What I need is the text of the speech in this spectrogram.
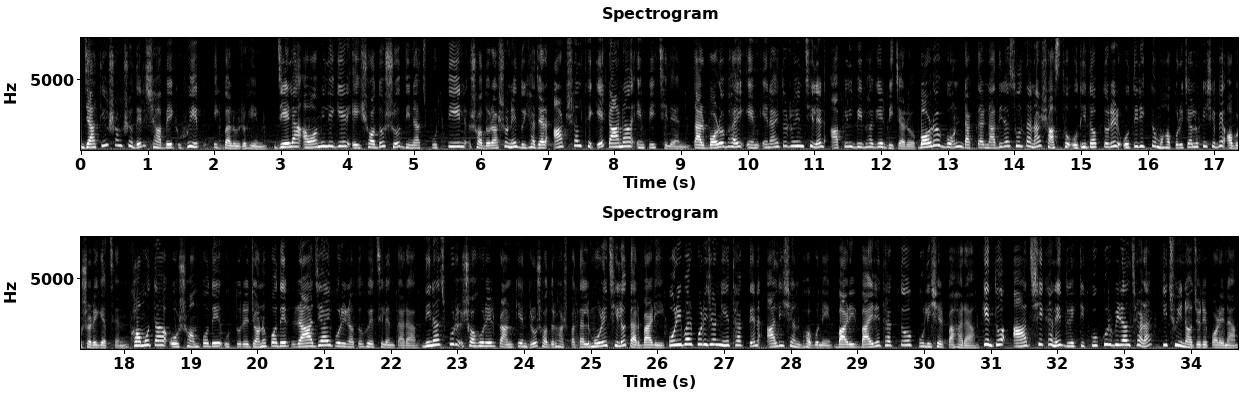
জাতীয় সংসদের সাবেক হুইপ ইকবালুর রহিম। জেলা আওয়ামী লীগের এই সদস্য দিনাজপুর তিন সদর আসনে দুই হাজার আট সাল থেকে টানা এমপি ছিলেন। তার বড় ভাই এম এনায়েতুর রহিম ছিলেন আপিল বিভাগের বিচারক। বড় বোন ডাক্তার নাদিরা সুলতানা স্বাস্থ্য অধিদপ্তরের অতিরিক্ত মহাপরিচালক হিসেবে অবসরে গেছেন। ক্ষমতা ও সম্পদে উত্তরের জনপদের রাজায় পরিণত হয়েছিলেন তারা। দিনাজপুর শহরের প্রাণকেন্দ্র সদর হাসপাতাল মোড়ে ছিল তার বাড়ি। পরিবার পরিজন নিয়ে থাকতেন আলিশান ভবনে। বাড়ির বাইরে থাকতো পুলিশের পাহারা। কিন্তু আজ সেখানে দু একটি কুকুর বিড়াল ছাড়া কিছুই নজরে পড়ে না।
